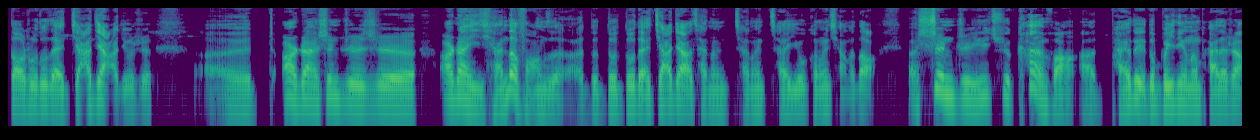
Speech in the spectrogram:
到处都在加价，就是，呃，二战甚至是二战以前的房子啊，都都都得加价才能才能才有可能抢得到，呃，甚至于去看房啊，排队都不一定能排得上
